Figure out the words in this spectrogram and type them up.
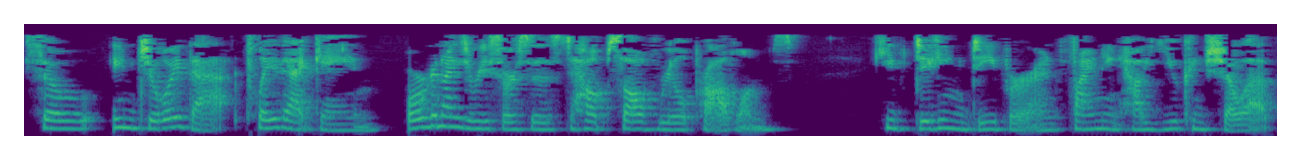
So enjoy that, play that game, organize resources to help solve real problems. Keep digging deeper and finding how you can show up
